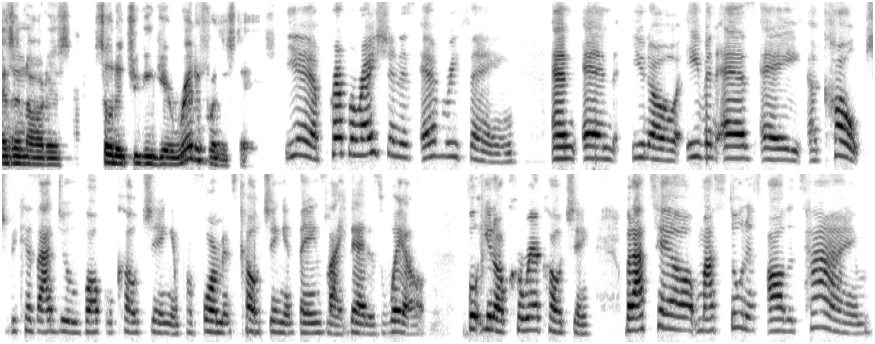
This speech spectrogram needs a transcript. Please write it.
as yeah. an artist so that you can get ready for the stage. Yeah, preparation is everything. And and you know, even as a, a coach, because I do vocal coaching and performance coaching and things like that as well. For you know, career coaching. But I tell my students all the time,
